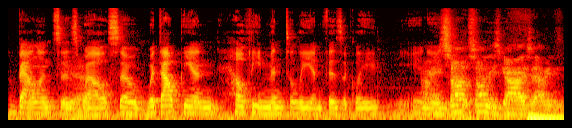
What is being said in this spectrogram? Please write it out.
balance as Yeah. well. So without being healthy mentally and physically, you know, I mean, some some of these guys. I mean,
